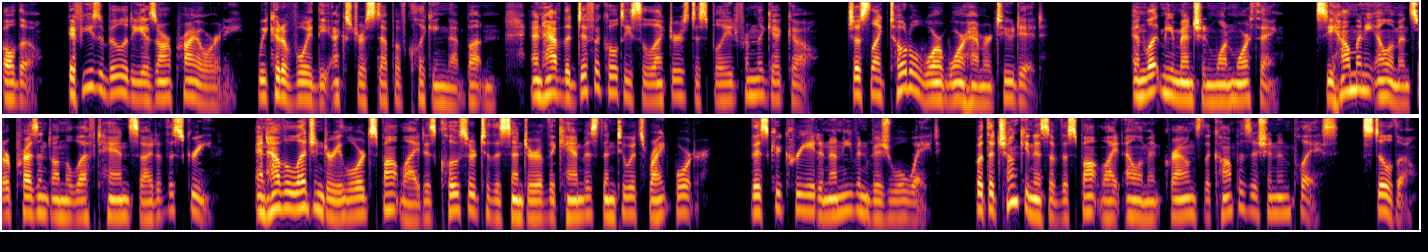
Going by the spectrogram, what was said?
Although, if usability is our priority, we could avoid the extra step of clicking that button and have the difficulty selectors displayed from the get-go. just like Total War Warhammer 2 did. And let me mention one more thing. See how many elements are present on the left hand side of the screen, and how the legendary Lord Spotlight is closer to the center of the canvas than to its right border. This could create an uneven visual weight, but the chunkiness of the spotlight element grounds the composition in place. Still, though,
